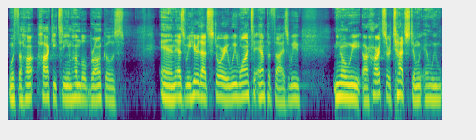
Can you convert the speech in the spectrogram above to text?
with the ho- hockey team, Humboldt Broncos. And as we hear that story, we want to empathize. We, you know, we, our hearts are touched and we, and we,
